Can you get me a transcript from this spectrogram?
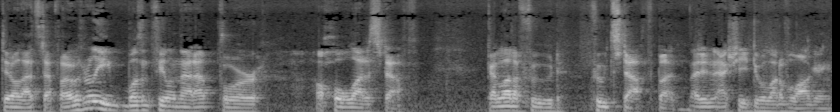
did all that stuff. I was really wasn't feeling that up for a whole lot of stuff. Got a lot of food, food stuff, but I didn't actually do a lot of vlogging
